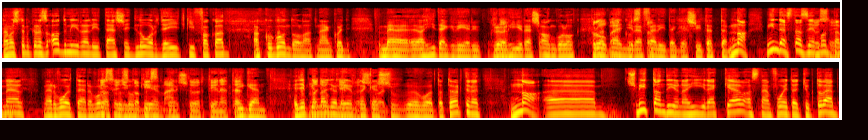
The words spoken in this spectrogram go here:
Na most, amikor az admiralitás egy lordja így kifakad, akkor gondolhatnánk, hogy a hidegvérükről Igen. híres angolok mennyire felidegesítettem. Na, mindezt azért Köszönjük. mondtam el, mert volt erre vonatkozó a kérdés. történetet. Igen. Egyébként nagyon, nagyon érdekes vagy. volt a történet. Na, uh, Schmidt jön a hírekkel, aztán folytatjuk tovább,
